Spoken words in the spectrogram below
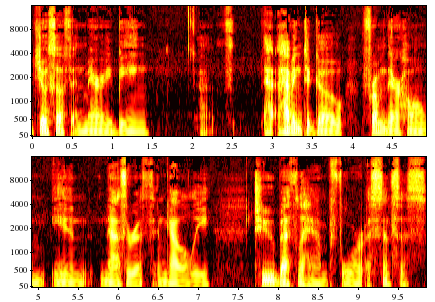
Joseph and Mary being uh, ha- having to go from their home in Nazareth in Galilee to Bethlehem for a census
